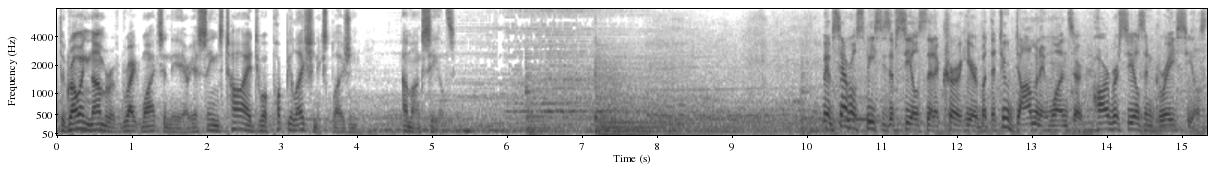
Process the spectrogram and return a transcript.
The growing number of great whites in the area seems tied to a population explosion among seals. We have several species of seals that occur here, but the two dominant ones are harbor seals and gray seals.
